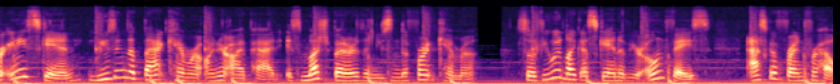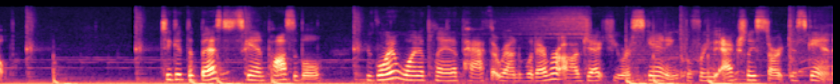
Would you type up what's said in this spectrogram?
For any scan, using the back camera on your iPad is much better than using the front camera, so if you would like a scan of your own face, ask a friend for help. To get the best scan possible, you're going to want to plan a path around whatever object you are scanning before you actually start to scan.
